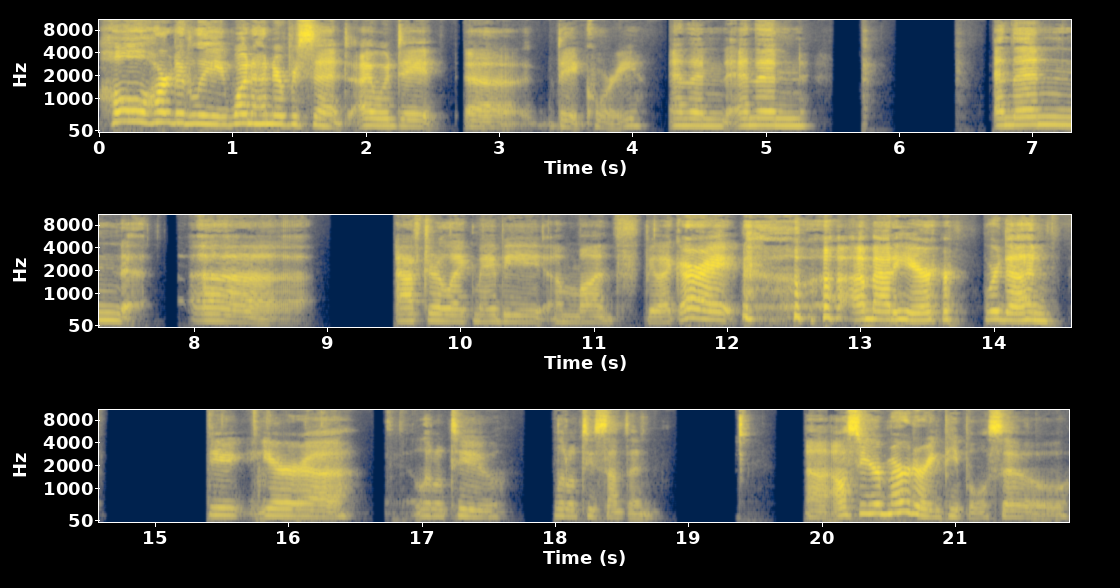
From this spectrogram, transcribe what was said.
Wholeheartedly, one hundred percent, I would date uh date Corey, and then and then and then uh after like maybe a month, be like, all right, I'm out of here. We're done. You you're uh, a little too little too something. Uh, also, you're murdering people, so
